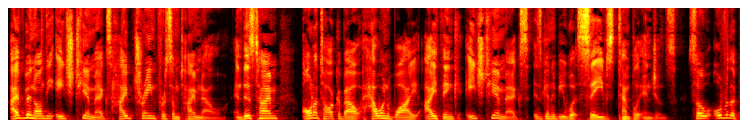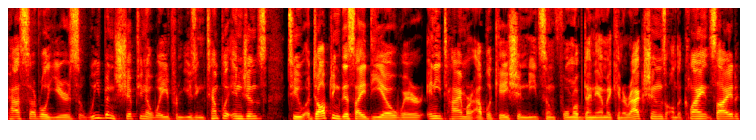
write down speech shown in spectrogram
I've been on the HTMX hype train for some time now, and this time I want to talk about how and why I think HTMX is going to be what saves template engines. So, over the past several years, we've been shifting away from using template engines to adopting this idea where anytime our application needs some form of dynamic interactions on the client side,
